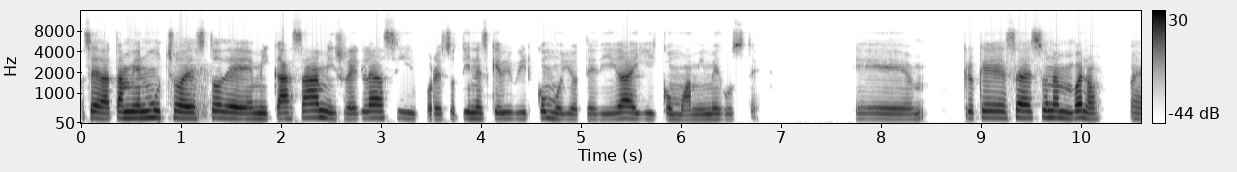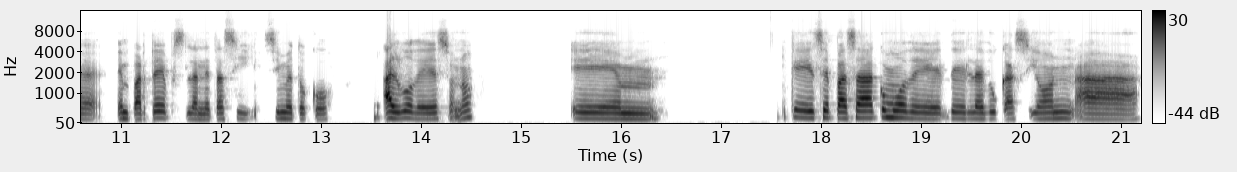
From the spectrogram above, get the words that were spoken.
se da también mucho esto de mi casa, mis reglas y por eso tienes que vivir como yo te diga y como a mí me guste. Em, creo que esa es una, bueno, eh, en parte, pues la neta sí, sí me tocó algo de eso, ¿no? Em, que se pasa como de, de la educación a,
